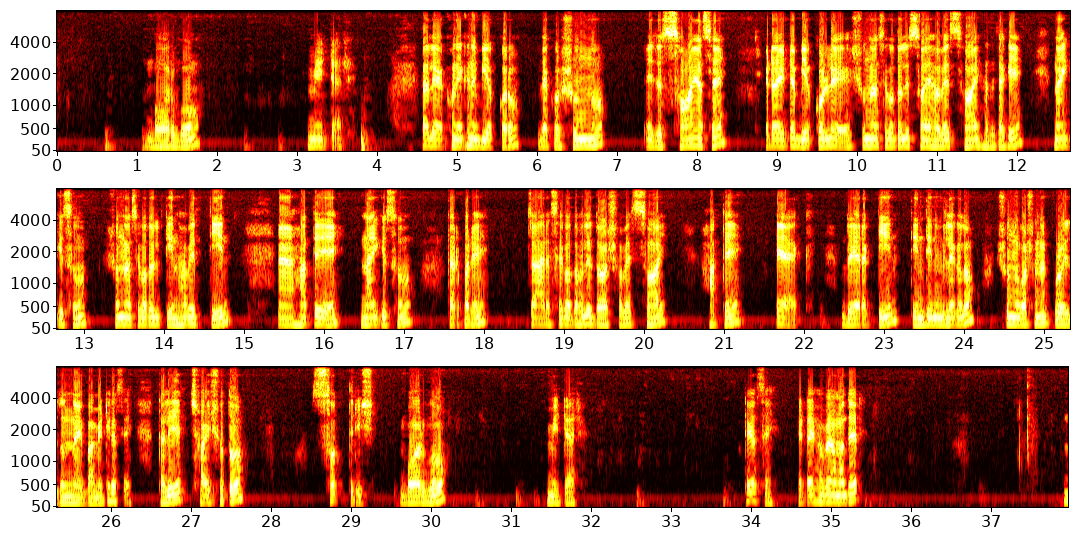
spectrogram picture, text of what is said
বর্গ মিটার তাহলে এখন এখানে বিয়োগ করো। দেখো শূন্য, এই যে ছয় আছে, এটা এটা বিয়োগ করলে শূন্য আছে কত হলে ছয় হবে? ছয় হাতে থাকে, নাই কিছু। শূন্য আছে কত হলে তিন হবে? তিন। হাতে নাই কিছু। তারপরে চার আছে কত হলে দশ হবে ছয়। হাতে এক, দুই আর এক, তিন। তিন তিন মিলে গেল। শূন্য বসানোর প্রয়োজন নাই বামে, ঠিক আছে? তাহলে ছয় শত ছত্রিশ বর্গ মিটার। ঠিক আছে? এটাই হবে আমাদের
